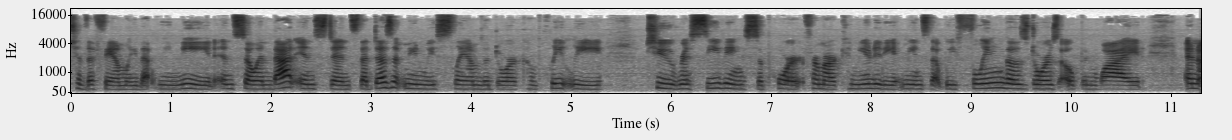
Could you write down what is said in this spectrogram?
to the family that we need. And so, in that instance, that doesn't mean we slam the door completely to receiving support from our community. It means that we fling those doors open wide and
